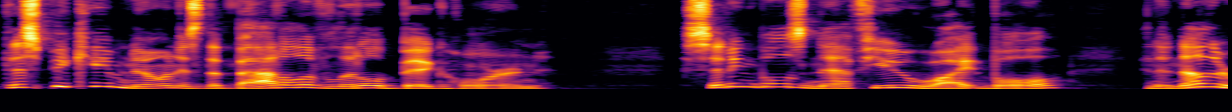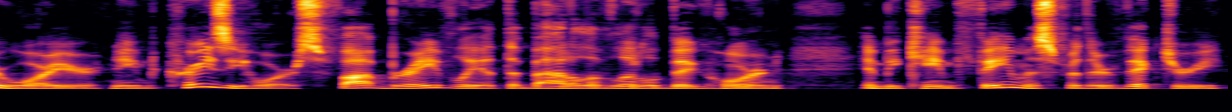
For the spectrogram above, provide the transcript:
This became known as the Battle of Little Bighorn. Sitting Bull's nephew, White Bull, and another warrior named Crazy Horse fought bravely at the Battle of Little Bighorn and became famous for their victory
